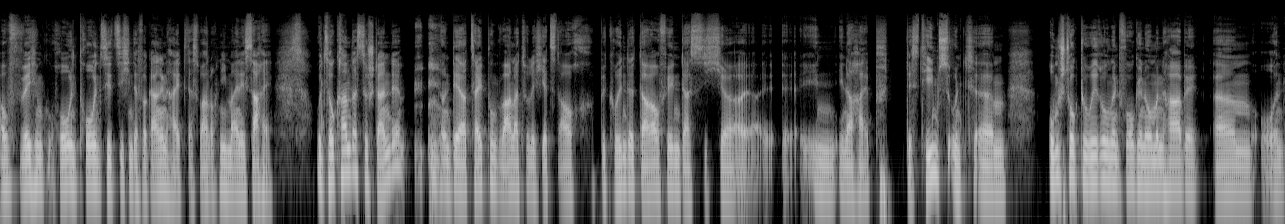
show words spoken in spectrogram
auf welchem hohen Thron sitze ich in der Vergangenheit. Das war noch nie meine Sache. Und so kam das zustande. Und der Zeitpunkt war natürlich jetzt auch begründet darauf hin, dass ich äh, in, innerhalb des Teams und ähm, Umstrukturierungen vorgenommen habe. Ähm, und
